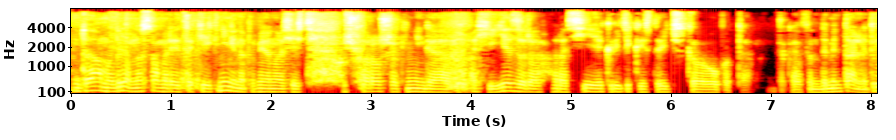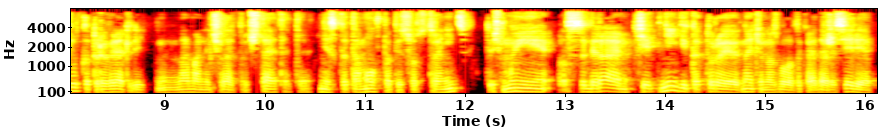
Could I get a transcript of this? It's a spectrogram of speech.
Да, мы берем на саммари такие книги. Например, у нас есть очень хорошая книга Ахиезера «Россия. Критика исторического опыта». Такая фундаментальный труд, который вряд ли нормальный человек прочитает, это несколько томов по 500 страниц. То есть мы собираем те книги, которые, знаете, у нас была такая даже серия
